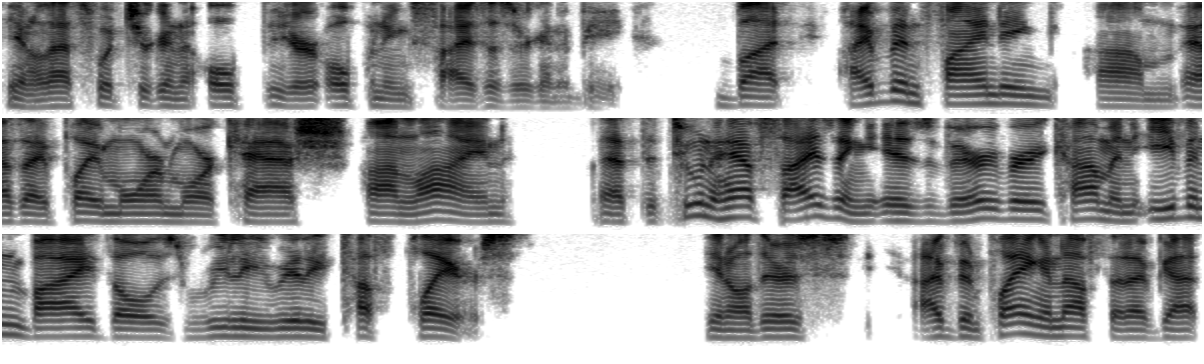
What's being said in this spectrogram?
You know, that's what you're going to open. Your opening sizes are going to be. But I've been finding um, as I play more and more cash online that the two and a half sizing is very, very common, even by those really, really tough players. You know, there's, I've been playing enough that I've got,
